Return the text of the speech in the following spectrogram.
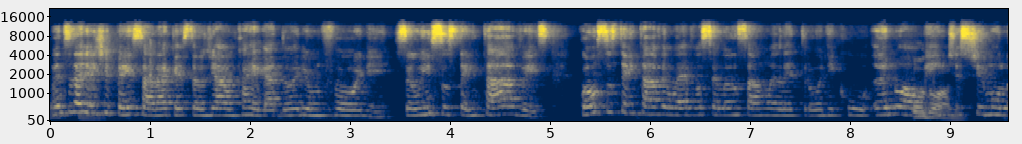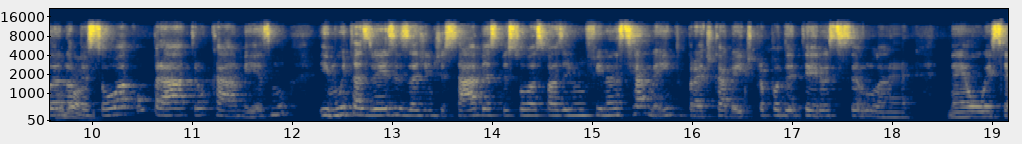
antes da gente pensar na questão de ah, um carregador e um fone são insustentáveis, Quão sustentável é você lançar um eletrônico anualmente, estimulando Todo a pessoa a comprar, a trocar mesmo? E muitas vezes a gente sabe, as pessoas fazem um financiamento praticamente para poder ter esse celular, né? Ou esse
